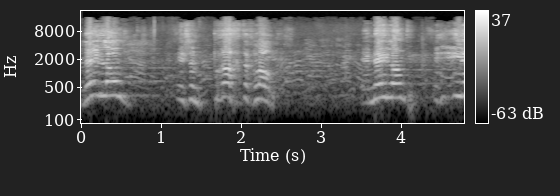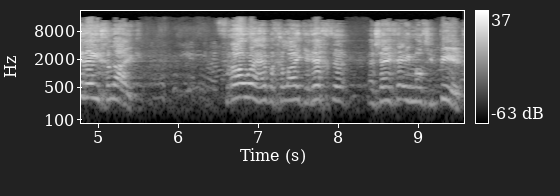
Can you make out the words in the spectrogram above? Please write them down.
Nederland is een prachtig land. In Nederland is iedereen gelijk. Vrouwen hebben gelijke rechten en zijn geëmancipeerd.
